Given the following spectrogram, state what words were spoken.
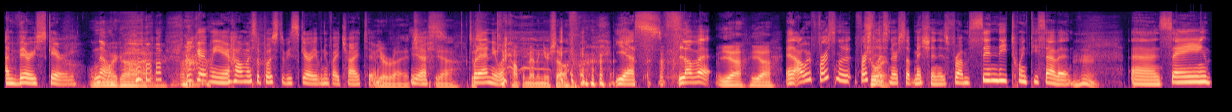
I'm very scary. Oh no, my god. look at me. How am I supposed to be scary even if I try to? You're right. Yes. Yeah. Just But anyway. complimenting yourself. yes, love it. yeah, yeah. And our first first Sure. listener submission is from Cindy twenty seven. Mm-hmm. And saying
